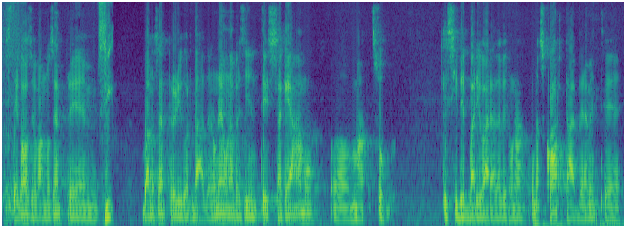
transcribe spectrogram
queste cose vanno sempre, sì. vanno sempre ricordate. Non è una presidentessa che amo, uh, ma insomma, che si debba arrivare ad avere una, una scorta è veramente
